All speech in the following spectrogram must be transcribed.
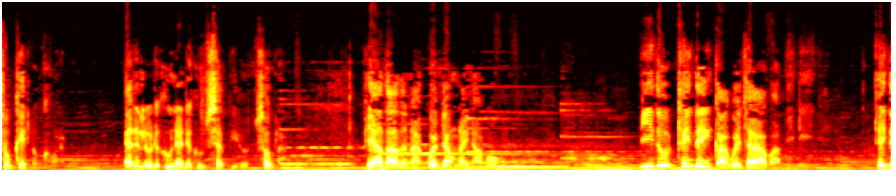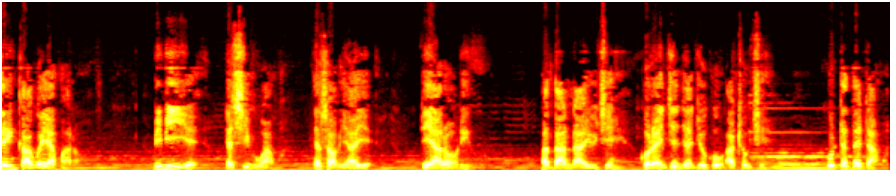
ဆုတ်ခက်လို့ခေါ်တယ်ပေါ့အဲ့ဒီလိုတစ်ခုနဲ့တစ်ခုဆက်ပြီးတော့ဆုတ်လာဘုရားသာသနာကွဲပြောင်းနိုင်တာပေါ့ဒီတို့ထိမ့်သိမ်းကာကွယ်ချရပါမည်ဒီ ထိမ့်သိမ်းကာကွယ်ရမှာတော့မိမိရဲ့တက်ရှိမှုဟာရသော်ဘုရားရဲ့တရားတော်တွေကိုမှတ်သားနာယူခြင်းကိုယ်တိုင်ကျင့်ကြံကြိုးကိုအထုတ်ခြင်းကိုယ်တက်တက်တာမှာ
